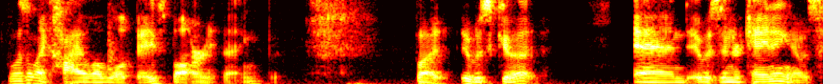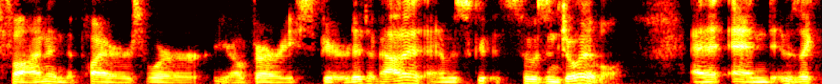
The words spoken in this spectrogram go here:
It wasn't like high level of baseball or anything, but but it was good and it was entertaining. It was fun, and the players were you know very spirited about it, and it was good, so it was enjoyable. And and it was like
